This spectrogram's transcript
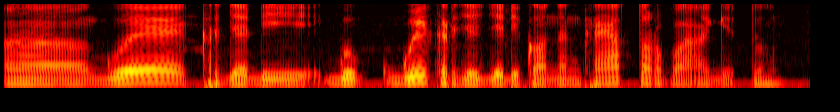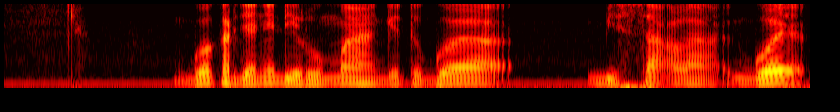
uh, gue kerja di gue, gue kerja jadi konten kreator pak gitu gue kerjanya di rumah gitu gue bisa lah gue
